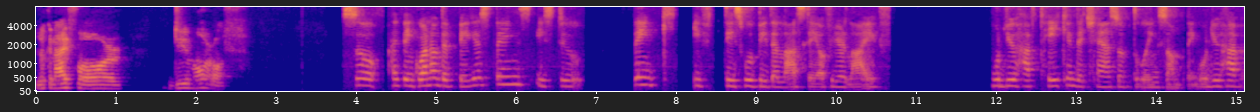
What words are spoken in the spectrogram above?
looking out for Or do more of? So I think one of the biggest things is to think if this would be the last day of your life, would you have taken the chance of doing something? Would you have,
